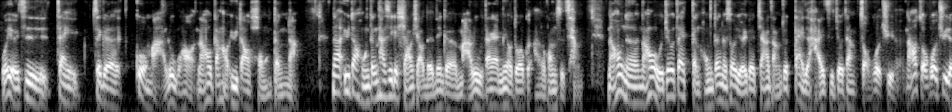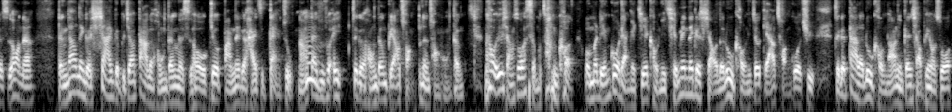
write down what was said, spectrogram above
我有一次在这个过马路哈，然后刚好遇到红灯啦。那遇到红灯，它是一个小小的那个马路，大概没有多少公尺长。然后呢，然后我就在等红灯的时候，有一个家长就带着孩子就这样走过去了。然后走过去的时候呢，等到那个下一个比较大的红灯的时候，就把那个孩子带住，然后带住说：“哎，这个红灯不要闯，不能闯红灯。”然后我就想说，什么状况？我们连过两个街口，你前面那个小的路口你就给他闯过去，这个大的路口，然后你跟小朋友说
